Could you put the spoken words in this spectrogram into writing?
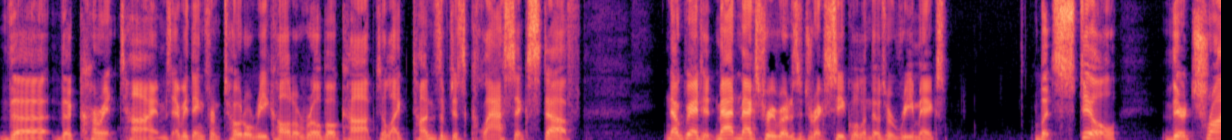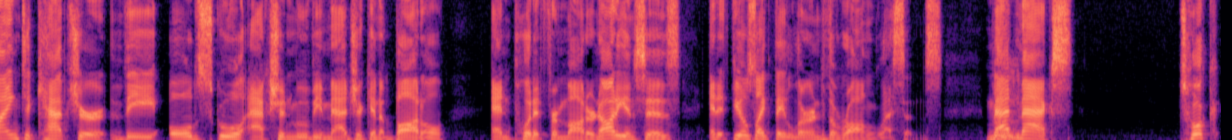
the the current times. Everything from Total Recall to RoboCop to like tons of just classic stuff. Now, granted, Mad Max Fury Road is a direct sequel, and those are remakes but still they're trying to capture the old school action movie magic in a bottle and put it for modern audiences and it feels like they learned the wrong lessons mad Hmm. max took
